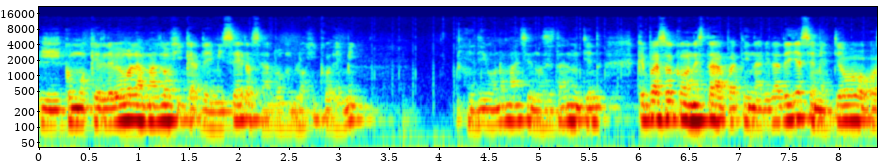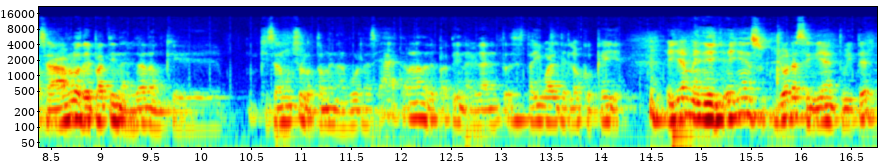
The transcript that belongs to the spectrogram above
y como que le veo la más lógica de mi ser, o sea, lo lógico de mí. Y digo, no manches, nos están mintiendo. ¿Qué pasó con esta Pati Navidad? Ella se metió, o sea, hablo de Pati Navidad, aunque quizás muchos lo tomen a burla, así, ah, está hablando de Pati Navidad, entonces está igual de loco que ella. Ella, me, ella yo la seguía en Twitter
